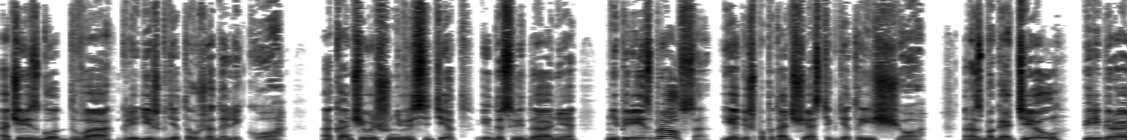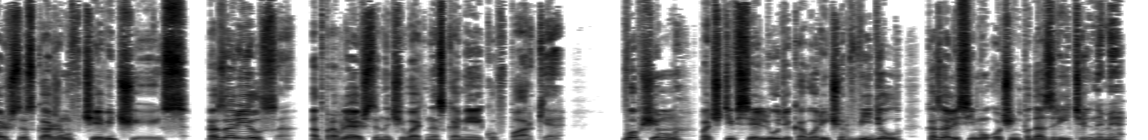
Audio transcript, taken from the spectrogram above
а через год-два, глядишь, где-то уже далеко. Оканчиваешь университет и до свидания. Не переизбрался, едешь попытать счастье где-то еще. Разбогател, перебираешься, скажем, в Чеви Чейз. Разорился, отправляешься ночевать на скамейку в парке. В общем, почти все люди, кого Ричард видел, казались ему очень подозрительными.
